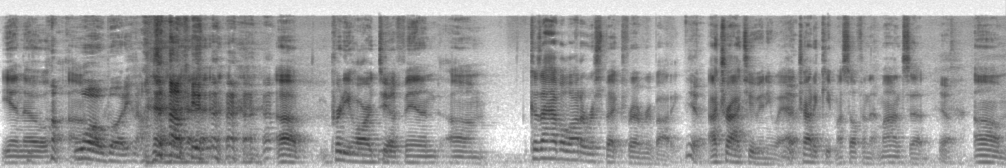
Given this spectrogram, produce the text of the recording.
You know. uh, Whoa, buddy! No, uh, pretty hard to Yeah. offend. Because I have a lot of respect for everybody. yeah. I try to anyway. I try to keep myself in that mindset. Yeah. Um,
